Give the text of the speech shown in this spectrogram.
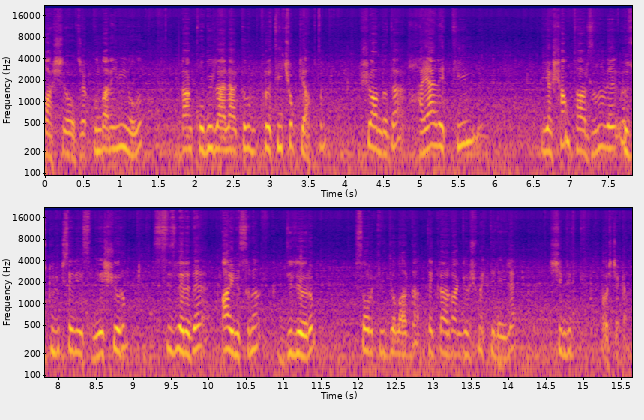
başlıyor olacak. Bundan emin olun. Ben konuyla alakalı bu pratiği çok yaptım. Şu anda da hayal ettiğim yaşam tarzını ve özgürlük seviyesini yaşıyorum. Sizlere de aynısını diliyorum. Bir sonraki videolarda tekrardan görüşmek dileğiyle. Şimdilik hoşçakalın.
